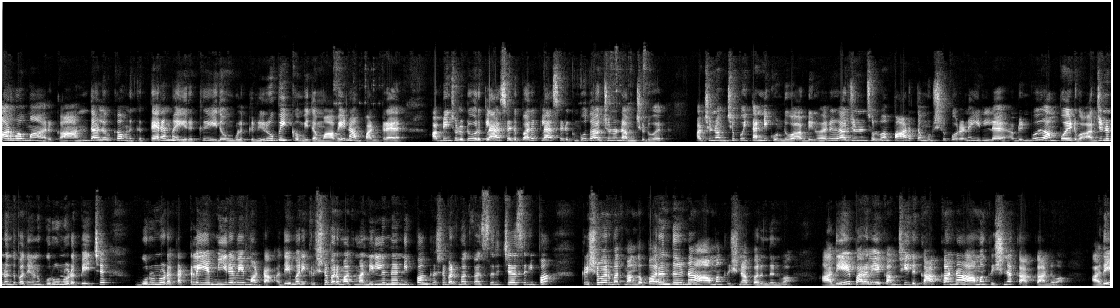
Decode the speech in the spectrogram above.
ஆர்வமாக இருக்கான். அந்த அளவுக்கு அவனுக்கு திறமை இருக்குது இதை உங்களுக்கு நிரூபிக்கும் விதமாகவே நான் பண்ணுறேன் அப்படின்னு சொல்லிட்டு ஒரு கிளாஸ் எடுப்பார். கிளாஸ் எடுக்கும்போது அர்ஜுனன் அமுச்சிடுவார். அர்ஜுன் அமுச்சு போய் தண்ணி கொண்டு வா அப்படின்னுவாரு. அர்ஜுனன் சொல்லுவான் பாடத்தை முடிச்சுட்டு போறேன்னா இல்லை. அப்படின்போது அவன் போயிடுவான். அர்ஜுனன் வந்து பார்த்தீங்கன்னா குருனோட பேச்சை குருனோட கட்டளையே மீறவே மாட்டான். அதே மாதிரி கிருஷ்ண பரமாத்மா நில்லுன்னு நிற்பான் கிருஷ்ண பரமாத்மா சிரிச்சா சிரிப்பான் கிருஷ்ண பரமாத்மா அங்கே பருந்துன்னா ஆமாம் கிருஷ்ணா பருந்துன்னுவான். அதே பறவையை காமிச்சு இது காக்கான்னா ஆமாம் கிருஷ்ணா காக்கான்னுவான். அதே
